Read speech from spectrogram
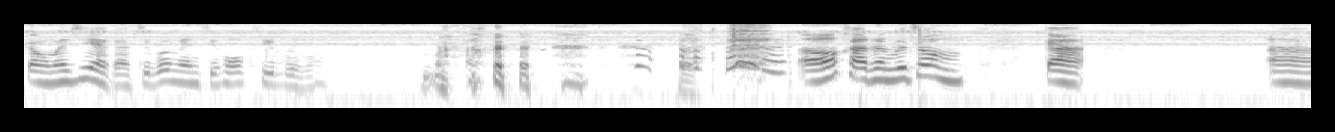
เก่ามาเชี่ยกะสิบว่าแมนสิหกสิบหรือเปล่า อ๋อค่ะท่านผู้ชมกะอ่า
